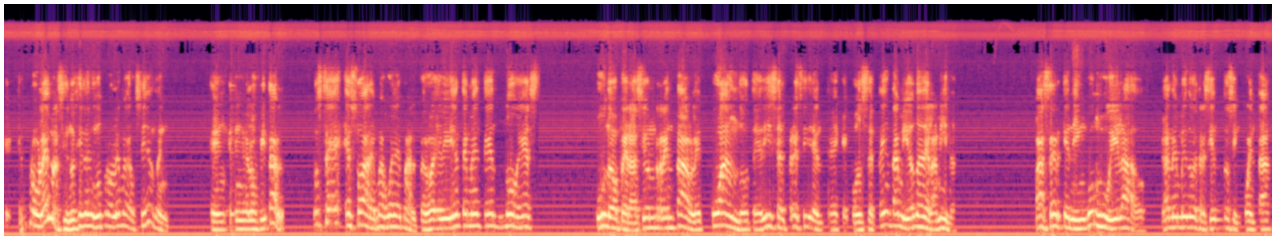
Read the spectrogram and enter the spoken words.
¿Qué, problema? Si no tiene ningún problema de oxígeno en, en, el hospital. Entonces, eso además huele mal, pero evidentemente no es una operación rentable cuando te dice el presidente que con 70 millones de la mina va a hacer que ningún jubilado gane menos de 350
